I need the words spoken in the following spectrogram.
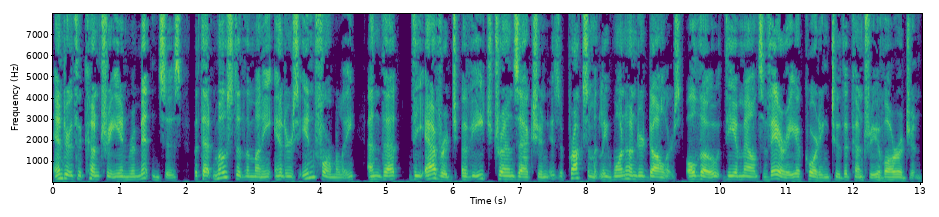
enter the country in remittances, but that most of the money enters informally and that the average of each transaction is approximately $100, although the amounts vary according to the country of origin.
